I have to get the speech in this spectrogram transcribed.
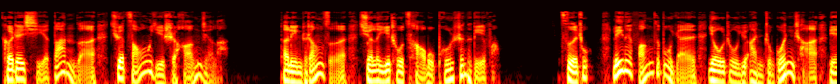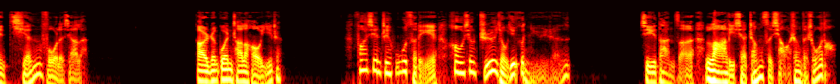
可这喜蛋子却早已是行家了。他领着张子选了一处草木颇深的地方。此处离那房子不远，有助于暗中观察，便潜伏了下来。二人观察了好一阵，发现这屋子里好像只有一个女人。鸡蛋子拉了一下张四，小声的说道：“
